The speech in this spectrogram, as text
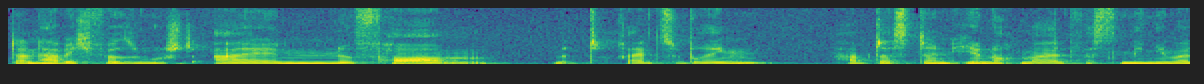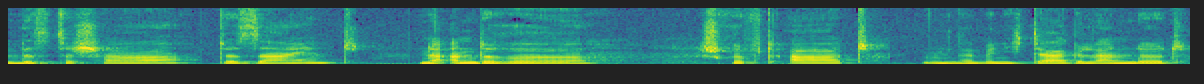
Dann habe ich versucht, eine Form mit reinzubringen. Habe das dann hier nochmal etwas minimalistischer designt. Eine andere Schriftart. Und dann bin ich da gelandet.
